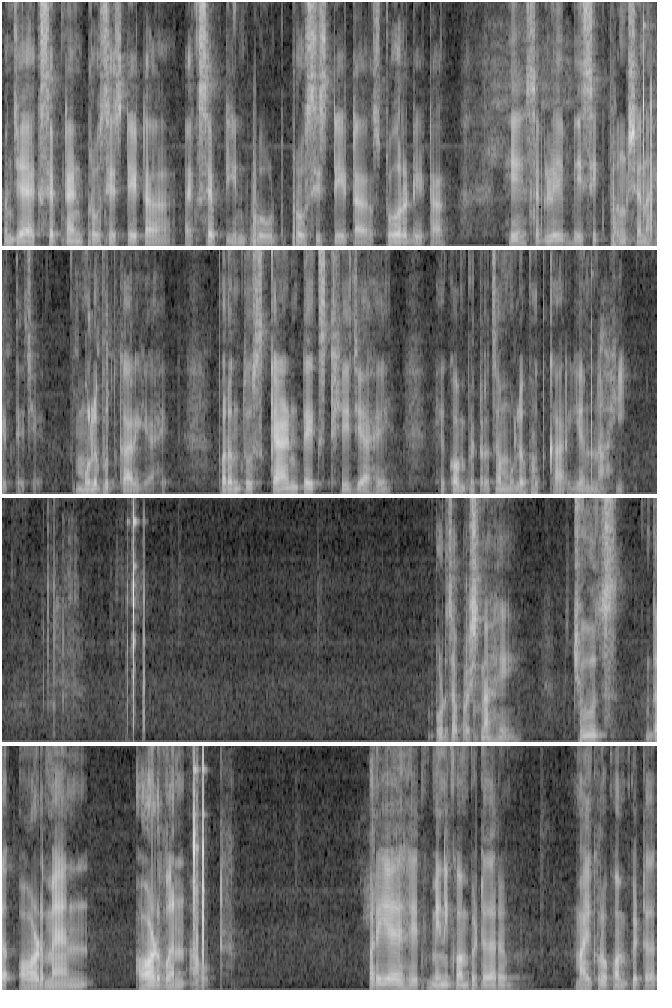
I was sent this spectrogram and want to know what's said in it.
म्हणजे accept and process data accept input process data store data हे सगळे बेसिक फंक्शन आहेत त्याचे. मूलभूत कार्य आहेत. परंतु स्कॅन टेक्स्ट हे जे आहे हे कॉम्प्युटरचं मूलभूत कार्य नाही. पुढचा प्रश्न आहे choose the odd man odd one out पर्याय आहेत. Mini computer micro computer.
